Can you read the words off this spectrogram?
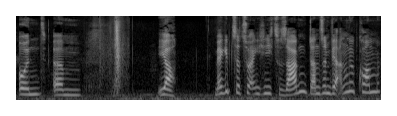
Und ähm, ja, mehr gibt es dazu eigentlich nicht zu sagen. Dann sind wir angekommen.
